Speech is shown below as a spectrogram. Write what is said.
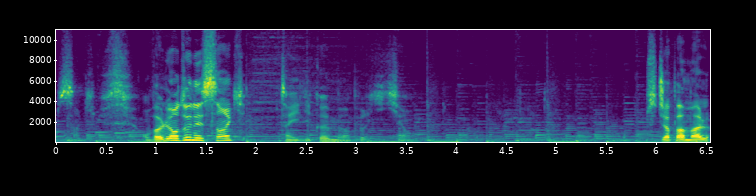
5. On va lui en donner 5. Putain, il est quand même un peu rikiki. Hein. Pas mal.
